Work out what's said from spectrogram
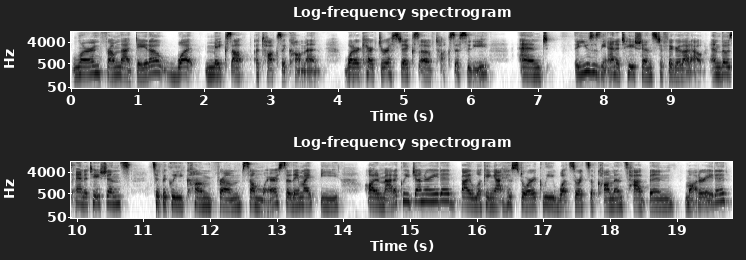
learn from that data what makes up a toxic comment, what are characteristics of toxicity, and it uses the annotations to figure that out. And those annotations typically come from somewhere. So they might be automatically generated by looking at historically what sorts of comments have been moderated,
